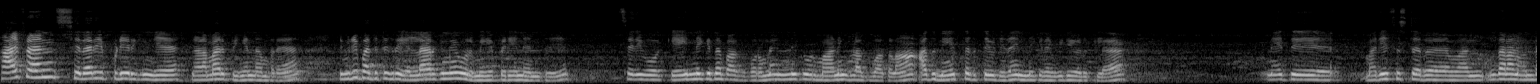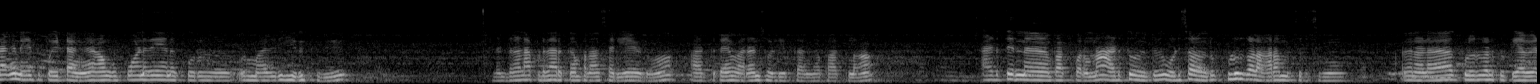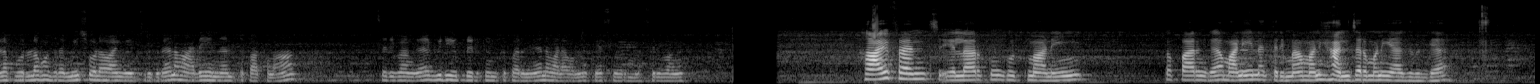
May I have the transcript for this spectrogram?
Hi friends எல்லோரும் எப்படி இருக்கீங்க? நலமாக இருப்பீங்கன்னு நம்புகிறேன் இந்த வீடியோ பார்த்துட்டு இருக்கிற எல்லாருக்குமே ஒரு மிகப்பெரிய நன்றி. சரி ஓகே இன்றைக்கி தான் பார்க்க போகிறோம்னா இன்றைக்கி ஒரு மார்னிங் விளாக் பார்க்கலாம். அது நேற்று எடுத்த வீடியோ தான் இன்றைக்கி நான் வீடியோ எடுக்கல. நேற்று மரிய சிஸ்டர் வந் முந்தா நாள் வந்தாங்க நேற்று போயிட்டாங்க. அவங்க போனதே எனக்கு ஒரு ஒரு மாதிரி இருக்குது. ரெண்டு நாள் அப்படி தான் இருக்கேன் அப்புறம் சரியாயிடும். அடுத்த டைம் வரேன்னு சொல்லியிருக்காங்க பார்க்கலாம். அடுத்து என்ன பார்க்க போகிறோம்னா அடுத்து வந்துட்டு ஒடிசாவில் வந்துட்டு குளிர்காலம் ஆரம்பிச்சிருச்சுங்க. அதனால் குளிர்காலத்துக்கு தேவையான பொருளாக கொஞ்சம் மீஷோவில் வாங்கி வச்சுருக்கிறேன். நம்ம அதை என்னன்ட்டு பார்க்கலாம். சரி வாங்க வீடியோ எப்படி இருக்குன்ட்டு பாருங்கள் நான் வள வள பேச வரும்ல. சரி வாங்க. ஹாய் ஃப்ரெண்ட்ஸ் எல்லாருக்கும் குட் மார்னிங் இப்போ பாருங்கள் மணி என்ன தெரியுமா? மணி அஞ்சரை மணி ஆகுதுங்க.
